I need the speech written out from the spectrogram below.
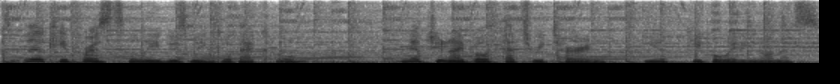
Is it really okay for us to leave Uzume and go back home? Neptune and I both have to return. We have people waiting on us.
